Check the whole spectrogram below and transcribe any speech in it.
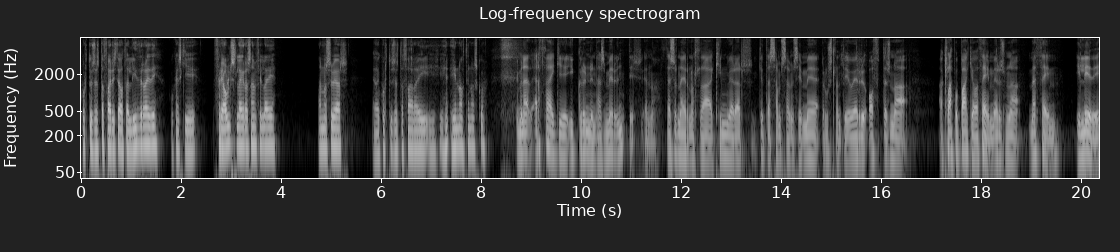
hvort þú sérst að færist átt að líðræði og kannski frjálslegra samfélagi annars vegar eða hvort þú sérst að fara í, í, í hinn áttina sko. Ég meina, er það ekki í grunninn það sem er undir enna? þess vegna eru náttúrulega kynverjar geta samsafn sig með Rússlandi og eru ofta svona að klappa baki á þeim, eru svona með þeim í liði.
